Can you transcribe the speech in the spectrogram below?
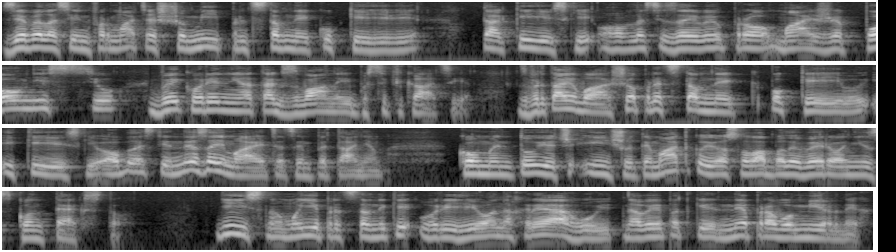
з'явилася інформація, що мій представник у Києві та Київській області заявив про майже повністю викорінення так званої бусифікації. Звертаю увагу, що представник по Києву і Київській області не займається цим питанням, коментуючи іншу тематику, його слова були вирвані з контексту. Дійсно, мої представники у регіонах реагують на випадки неправомірних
